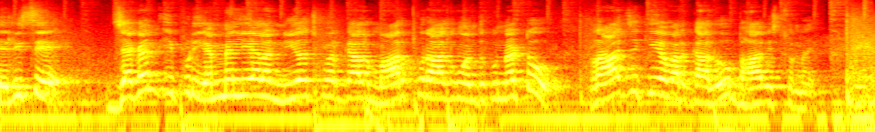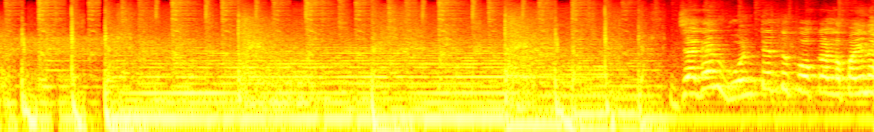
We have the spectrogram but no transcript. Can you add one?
తెలిసే జగన్ ఇప్పుడు ఎమ్మెల్యేల నియోజకవర్గాల మార్పు రాగం అందుకున్నట్టు రాజకీయ వర్గాలు భావిస్తున్నాయి. జగన్ ఒంటెద్దు పోకళ్ళ పైన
